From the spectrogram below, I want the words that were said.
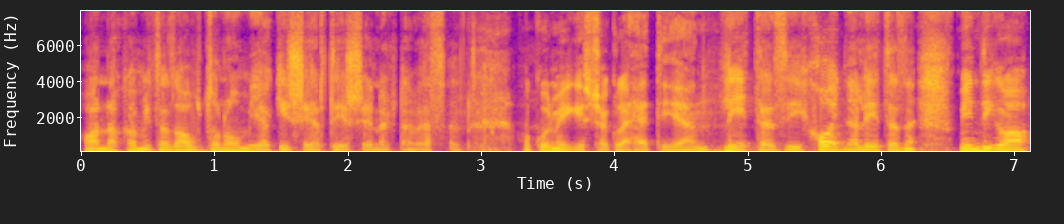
annak, amit az autonómia kísértésének nevezhet. Akkor mégiscsak lehet ilyen. Létezik, hogy ne létezne. Mindig, a,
